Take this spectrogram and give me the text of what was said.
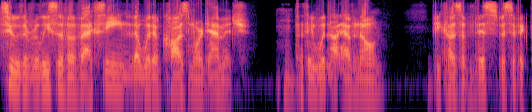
to the release of a vaccine that would have caused more damage that they would not have known because of this specific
